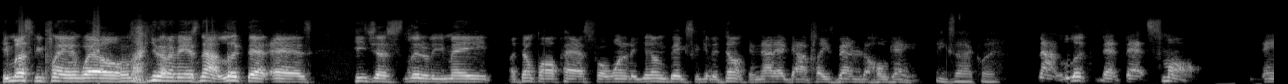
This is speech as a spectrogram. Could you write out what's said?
He must be playing well. Like you know what I mean? It's not looked at as he just literally made a dump off pass for one of the young bigs to get a dunk, and now that guy plays better the whole game. Exactly. Not looked at that small, and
